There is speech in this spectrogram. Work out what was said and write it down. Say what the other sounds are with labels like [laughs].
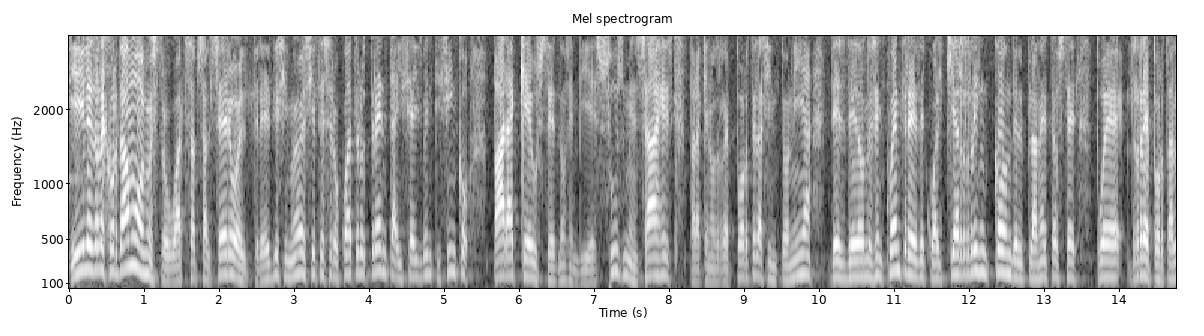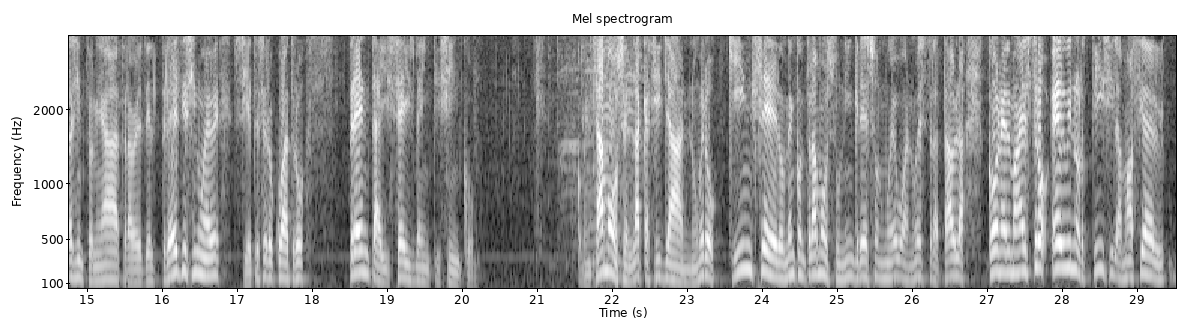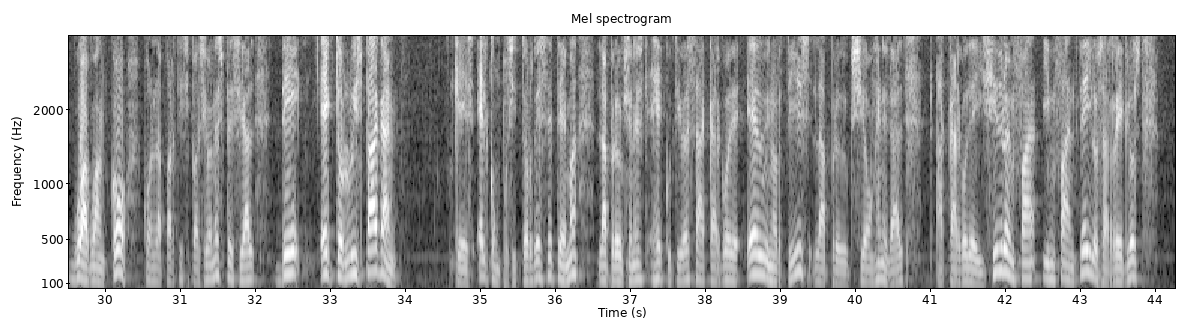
Y les recordamos nuestro WhatsApp Salcero, el 319-704-3625, para que usted nos envíe sus mensajes, para que nos reporte la sintonía desde donde se encuentre, desde cualquier rincón del planeta. Usted puede reportar la sintonía a través del 319-704-3625. Comenzamos en la casilla número 15, donde encontramos un ingreso nuevo a nuestra tabla con el maestro Edwin Ortiz y la mafia del Guaguancó, con la participación especial de Héctor Luis Pagan que es el compositor de este tema. La producción ejecutiva está a cargo de Edwin Ortiz, la producción general a cargo de Isidro Infante y los arreglos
